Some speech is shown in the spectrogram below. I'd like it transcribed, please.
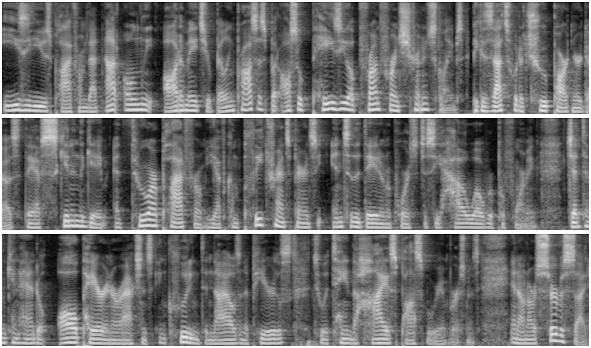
easy to use platform that not only automates your billing process, but also pays you upfront for insurance claims because that's what a true partner does. They have skin in the game, and through our platform, you have complete transparency into the data and reports to see how well we're performing. Gentem can handle all payer interactions, including denials and appeals, to attain the highest possible reimbursements. And on our service side,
